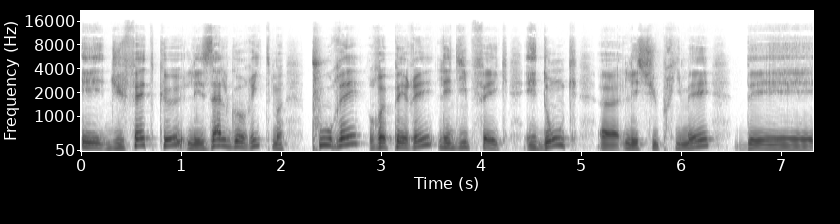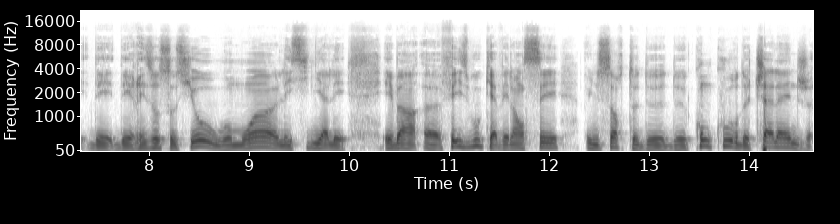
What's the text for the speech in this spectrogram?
et du fait que les algorithmes pourraient repérer les deepfakes et donc euh, les supprimer des, réseaux sociaux ou au moins les signaler. Eh ben, euh, Facebook avait lancé une sorte de, de concours de challenge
